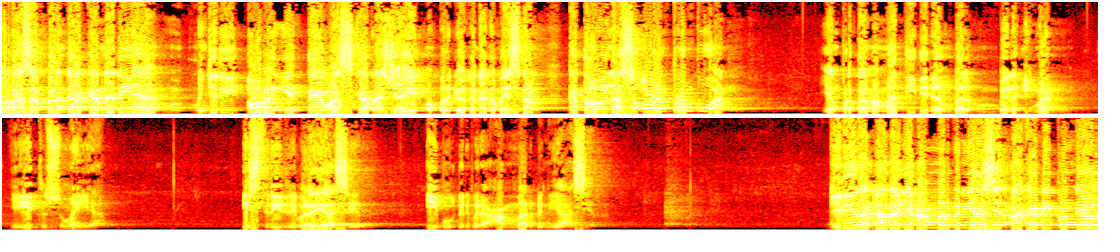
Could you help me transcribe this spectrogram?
merasa bangga karena dia menjadi orang yang tewas karena syahid memperjuangkan agama Islam, ketahuilah seorang perempuan yang pertama mati di dalam membela iman, yaitu Sumayyah. Istri daripada Yasir, ibu daripada Ammar bin Yasir. Giliran anaknya Ammar bin Yasir akan dipenggal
